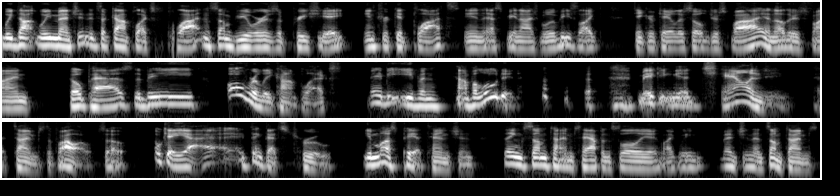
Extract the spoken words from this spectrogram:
We don't, we mentioned it's a complex plot, and some viewers appreciate intricate plots in espionage movies like Tinker Tailor Soldier Spy, and others find Topaz to be overly complex, maybe even convoluted, making it challenging at times to follow. So, okay, yeah, I, I think that's true. You must pay attention. Things sometimes happen slowly, like we mentioned, and sometimes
